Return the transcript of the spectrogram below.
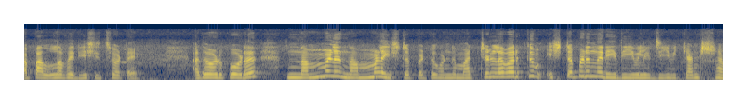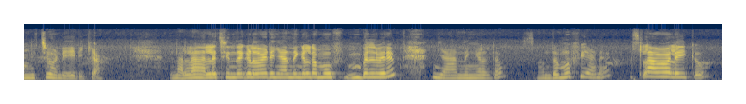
അപ്പം അല്ല പരീക്ഷിച്ചോട്ടെ. അതോടൊപ്പോട് നമ്മൾ നമ്മളെ ഇഷ്ടപ്പെട്ടുകൊണ്ട് മറ്റുള്ളവർക്കും ഇഷ്ടപ്പെടുന്ന രീതിയിൽ ജീവിക്കാൻ ശ്രമിച്ചുകൊണ്ടേയിരിക്കാം. നല്ല നല്ല ചിന്തകളുമായിട്ട് ഞാൻ നിങ്ങളുടെ മുമ്പിൽ വരും. ഞാൻ നിങ്ങളുടെ സ്വന്തം മുഫിയാണ്. അസ്സാം വലൈക്കും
